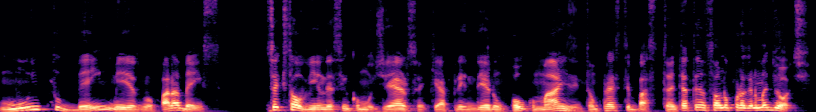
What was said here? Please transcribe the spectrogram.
Muito bem mesmo. Parabéns. Você que está ouvindo, assim como o Gerson, quer aprender um pouco mais, então preste bastante atenção no programa de hoje.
